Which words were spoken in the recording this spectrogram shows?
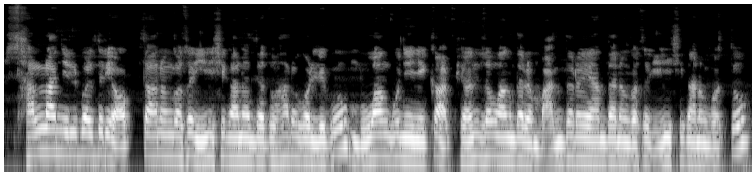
산란 일벌들이 없다는 것을 인식하는데도 하루 걸리고 무왕군이니까 변성왕대를 만들어야 한다는 것을 인식하는 것도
